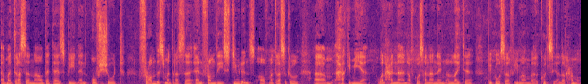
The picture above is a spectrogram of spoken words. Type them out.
uh, madrasa now that has been an offshoot from this madrasa and from the students of Madrasatul um, Hakimiyya wal Hanan. Of course, Hanan named later because of Imam uh, Qudsi al Arhamu.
